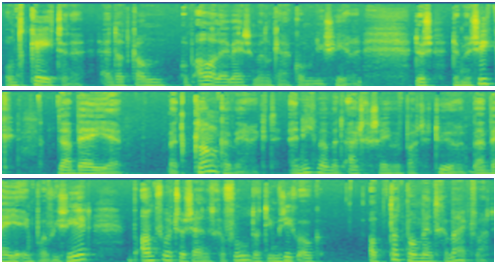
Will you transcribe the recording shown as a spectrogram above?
ontketenen. En dat kan op allerlei wijzen met elkaar communiceren. Dus de muziek, waarbij je met klanken werkt... en niet meer met uitgeschreven partituren, waarbij je improviseert... beantwoordt dus aan het gevoel dat die muziek ook op dat moment gemaakt wordt.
